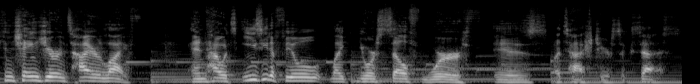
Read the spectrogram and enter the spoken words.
can change your entire life, and how it's easy to feel like your self worth is attached to your success.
